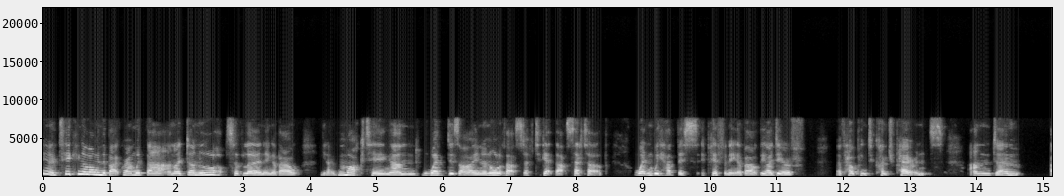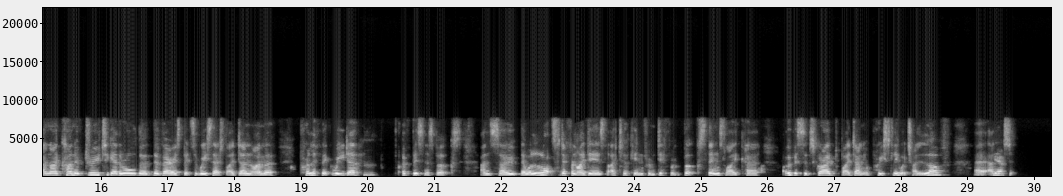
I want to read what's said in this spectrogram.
you know, ticking along in the background with that. And I'd done lots of learning about, you know, marketing and web design and all of that stuff to get that set up when we had this epiphany about the mm. idea of of helping to coach parents. And um, and I kind of drew together all the, the various bits of research that I'd done. I'm a prolific reader mm. of business books. And so there were lots of different ideas that I took in from different books, things like uh, Oversubscribed by Daniel Priestley, which I love, uh, and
